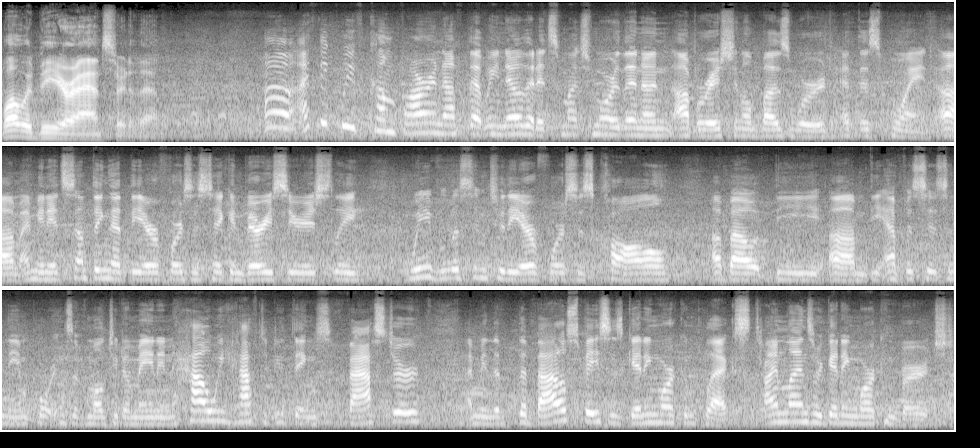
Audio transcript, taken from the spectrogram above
What would be your answer to them? Uh, I think we've come far enough that we know that it's much more than an operational buzzword at this point. Um, I mean, it's something that the Air Force has taken very seriously. We've listened to the Air Force's call about the, um, the emphasis and the importance of multi-domain and how we have to do things faster. I mean, the, the battle space is getting more complex, timelines are getting more converged,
